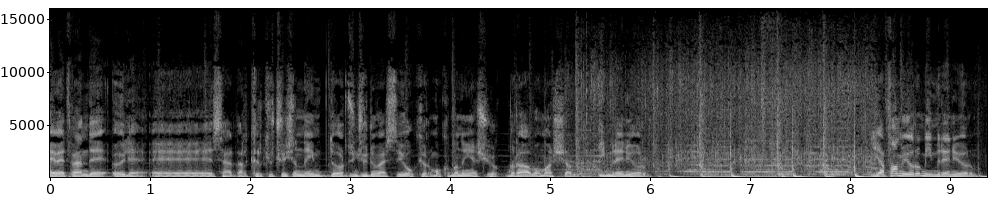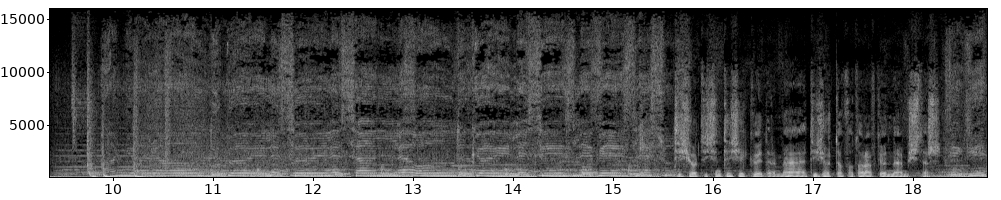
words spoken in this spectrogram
Evet ben de öyle ee, Serdar. 43 yaşındayım. 4. üniversiteyi okuyorum. Okumanın yaşı yok. Bravo maşallah. İmreniyorum. Bizle su Tişört için teşekkür ederim. Ha, tişörtte fotoğraf göndermişler. gitti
